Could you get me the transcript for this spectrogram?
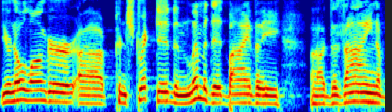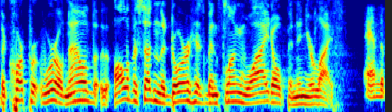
You're no longer uh, constricted and limited by the uh, design of the corporate world. Now, all of a sudden, the door has been flung wide open in your life. And the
